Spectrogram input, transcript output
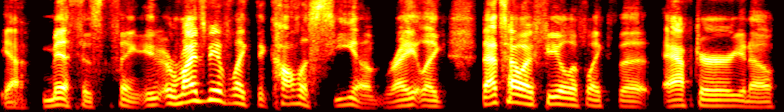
yeah myth is the thing. It reminds me of like the coliseum right? Like that's how i feel if like the after you know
